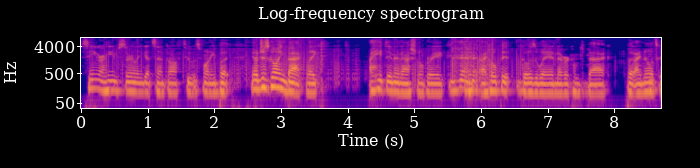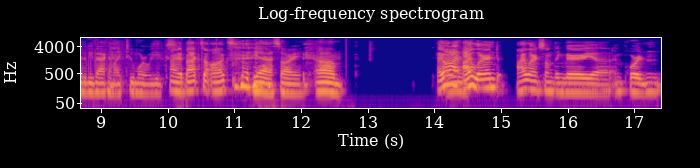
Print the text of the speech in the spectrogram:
Seeing Raheem Sterling get sent off too was funny, but you know, just going back, like I hate the international break. Like, I hope it goes away and never comes back. But I know it's gonna be back in like two more weeks. All right, back to Ox. Yeah, sorry. Um, I, I, I learned I learned something very uh, important.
